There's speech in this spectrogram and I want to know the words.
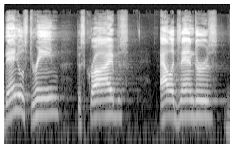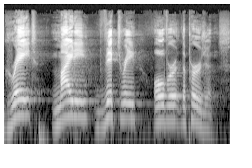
Daniel's dream describes Alexander's great, mighty victory over the Persians.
